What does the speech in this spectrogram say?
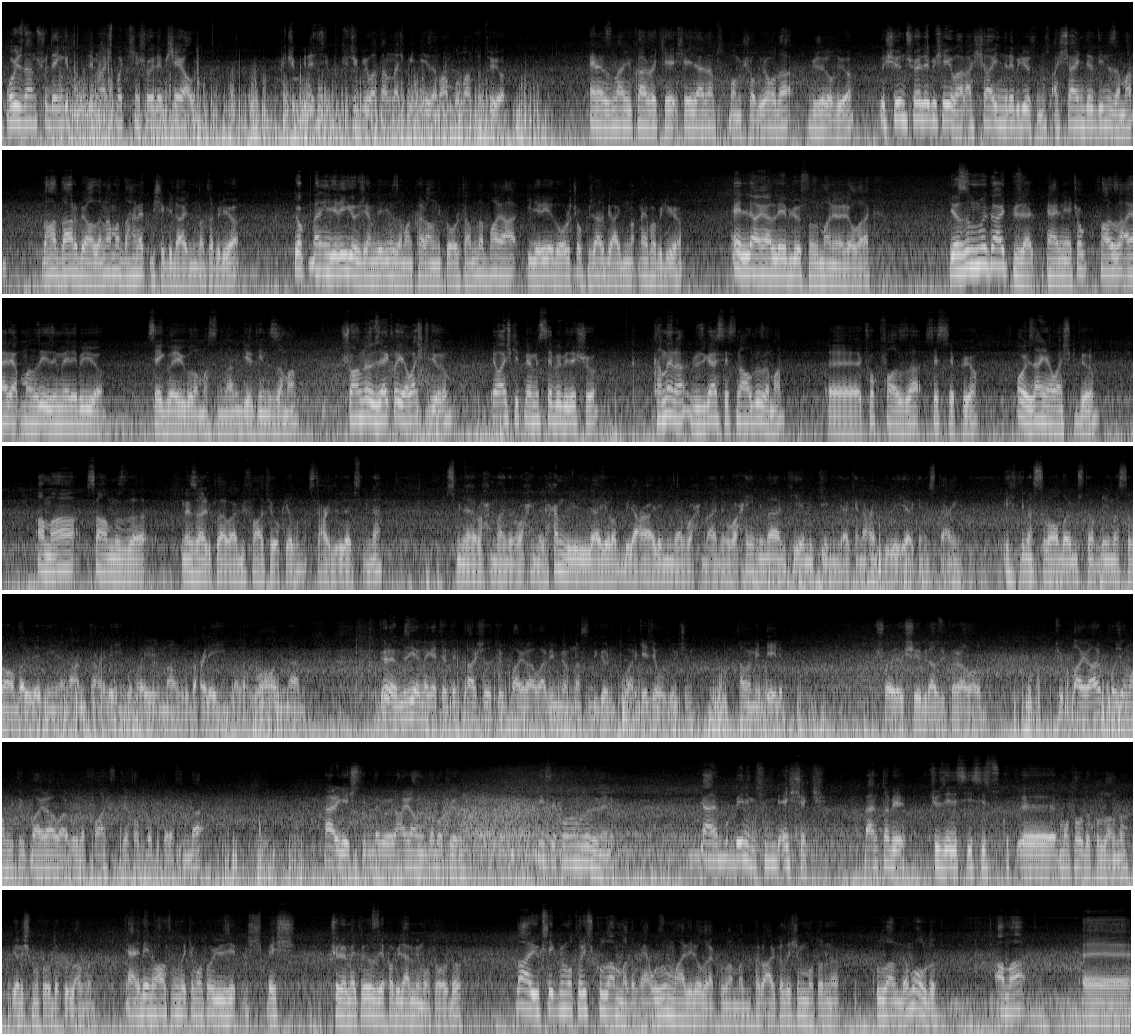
O yüzden şu denge problemini açmak için şöyle bir şey aldım. Küçük birisi, küçük bir vatandaş bindiği zaman bundan tutuyor. En azından yukarıdaki şeylerden tutmamış oluyor. O da güzel oluyor. Işığın şöyle bir şeyi var. Aşağı indirebiliyorsunuz. Aşağı indirdiğiniz zaman daha dar bir alanı ama daha net bir şekilde aydınlatabiliyor. Yok ben ileriyi göreceğim dediğiniz zaman karanlık bir ortamda bayağı ileriye doğru çok güzel bir aydınlatma yapabiliyor. Elle ayarlayabiliyorsunuz manuel olarak. Yazılımı gayet güzel. Yani çok fazla ayar yapmanıza izin verebiliyor. Segway uygulamasından girdiğiniz zaman. Şu anda özellikle yavaş gidiyorum. Yavaş gitmemin sebebi de şu. Kamera rüzgar sesini aldığı zaman eee, çok fazla ses yapıyor. O yüzden yavaş gidiyorum. Ama sağımızda mezarlıklar var. Bir Fatih okuyalım. Estaizu billah bismillah. Bismillahirrahmanirrahim. Elhamdülillahi Rabbil alemin. Errahmanirrahim. Maliki yemiddin. İyyâke na'budu ve iyyâke nesta'in. اهدنا الصراط المستقيم صراط الذين أنعمت عليهم غير المغضوب عليهم ولا الضالين Görevimizi yerine getirdik. Karşıda Türk bayrağı var. Bilmiyorum nasıl bir görüntü var gece olduğu için. Tam emin değilim. Şöyle ışığı biraz yukarı alalım. Türk bayrağı, kocaman bir Türk bayrağı var burada Fatih'te, Topkapı tarafında. Her geçtiğimde böyle hayranlıkla bakıyorum. Neyse konumuza dönelim. Yani bu benim için bir eşek. Ben tabi 250 cc skut, e, motor da kullandım. Yarış motoru da kullandım. Yani benim altımdaki motor 175 kilometre hız yapabilen bir motordu. Daha yüksek bir motor hiç kullanmadım. Yani uzun vadeli olarak kullanmadım. Tabi arkadaşımın motorunu kullandığım oldu. Ama eee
